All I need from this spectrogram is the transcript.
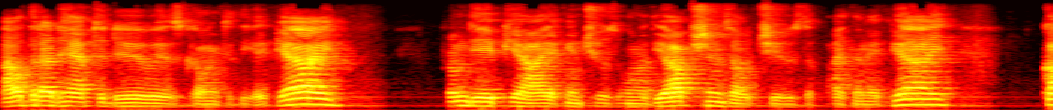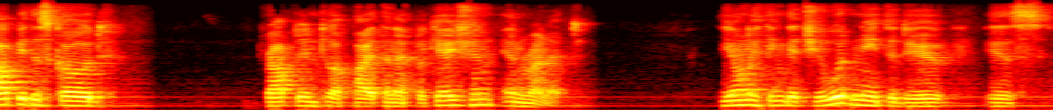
All that I'd have to do is go into the API. From the API, I can choose one of the options. I'll choose the Python API, copy this code, drop it into a Python application, and run it. The only thing that you would need to do is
